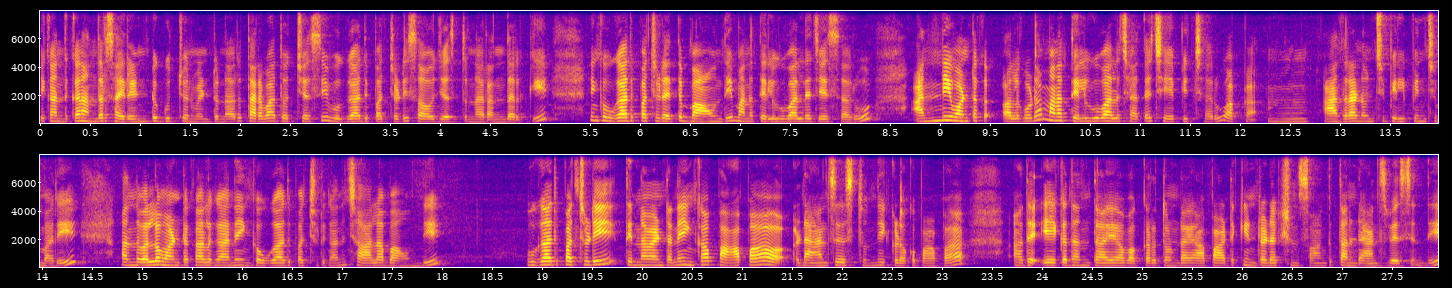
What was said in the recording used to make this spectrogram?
ఇక అందుకని అందరు సైలెంట్గా కూర్చొని వింటున్నారు. తర్వాత వచ్చేసి ఉగాది పచ్చడి సర్వ్ చేస్తున్నారు అందరికీ. ఇంకా ఉగాది పచ్చడి అయితే బాగుంది. మన తెలుగు వాళ్ళే చేశారు. అన్ని వంటకాలు కూడా మన తెలుగు వాళ్ళ చేతే చేపించారు అక్క ఆంధ్ర నుంచి పిలిపించి మరి. అందువల్ల వంటకాలు కానీ ఇంకా ఉగాది పచ్చడి కానీ చాలా బాగుంది. ఉగాది పచ్చడి తిన్న వెంటనే ఇంకా పాప డాన్స్ వేస్తుంది ఇక్కడ ఒక పాప. అదే ఏకదంతాయ వక్రతుండాయ ఆ పాటకి ఇంట్రడక్షన్ సాంగ్ తను డాన్స్ వేసింది.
